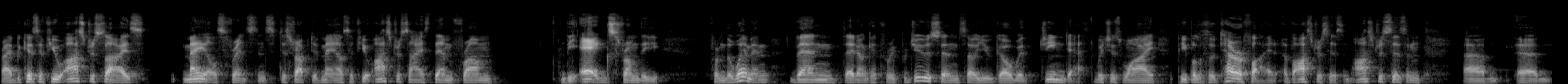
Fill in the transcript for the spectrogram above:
right? Because if you ostracize males, for instance, disruptive males, if you ostracize them from the eggs from the from the women, then they don't get to reproduce, and so you go with gene death, which is why people are so terrified of ostracism. Ostracism um, um,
